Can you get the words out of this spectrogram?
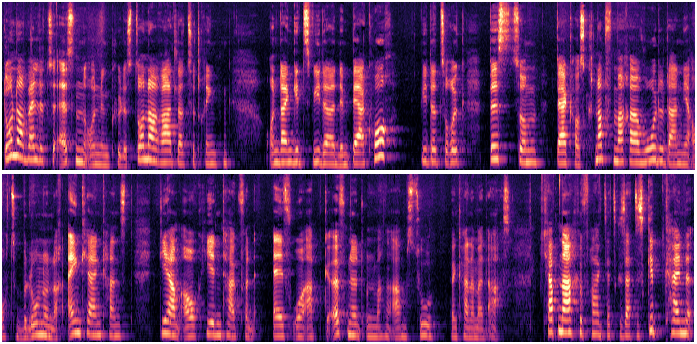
Donauwelle zu essen und ein kühles Donauradler zu trinken. Und dann geht es wieder den Berg hoch, wieder zurück bis zum Berghaus Knopfmacher, wo du dann ja auch zur Belohnung noch einkehren kannst. Die haben auch jeden Tag von 11 Uhr ab geöffnet und machen abends zu, wenn keiner mehr da ist. Ich habe nachgefragt, jetzt gesagt, es gibt keine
